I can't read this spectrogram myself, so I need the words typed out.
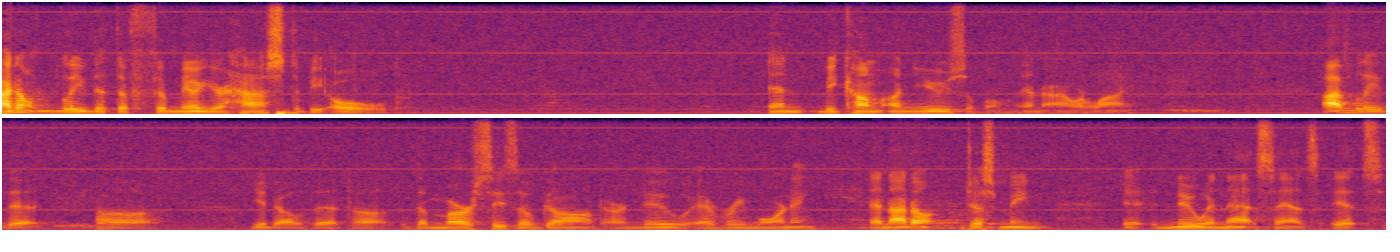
I don't believe that the familiar has to be old and become unusable in our life. I believe that, uh, you know, that uh, the mercies of God are new every morning. And I don't just mean it, new in that sense. It's,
